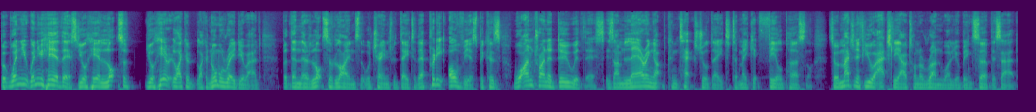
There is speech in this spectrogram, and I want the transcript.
but when you when you hear this, you'll hear lots of you'll hear it like a like a normal radio ad, but then there are lots of lines that will change with data. They're pretty obvious because what I'm trying to do with this is I'm layering up contextual data to make it feel personal. So imagine if you were actually out on a run while you're being served this ad.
